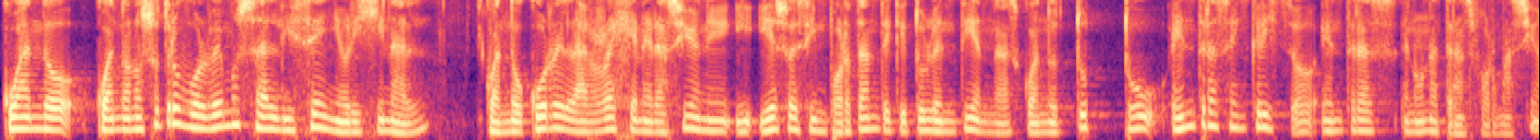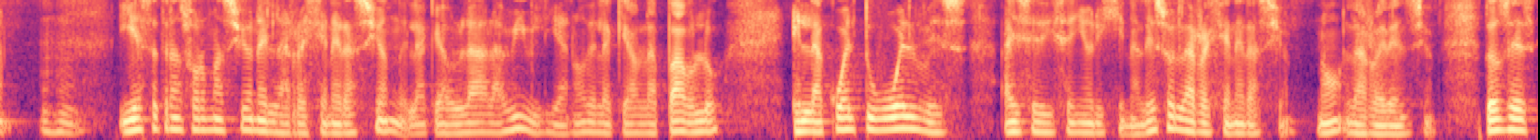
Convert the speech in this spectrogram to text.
Cuando, cuando nosotros volvemos al diseño original, cuando ocurre la regeneración, y, eso es importante que tú lo entiendas, cuando tú, tú entras en Cristo, entras en una transformación. Y esa transformación es la regeneración de la que habla la Biblia, ¿no? de la que habla Pablo, en la cual tú vuelves a ese diseño original. Eso es la regeneración, ¿no? la redención. Entonces,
